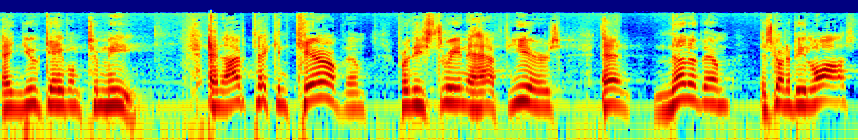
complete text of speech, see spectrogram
and you gave them to me. And I've taken care of them for these three and a half years, and none of them is going to be lost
